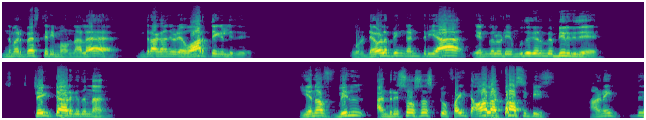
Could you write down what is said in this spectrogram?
இந்த மாதிரி பேச தெரியுமா உன்னால? இந்திரா காந்தியுடைய வார்த்தைகள் இது. ஒரு டெவலப்பிங் கண்ட்ரியா எங்களுடைய முதுகெலும்பு எப்படி இருக்குது? ஸ்ட்ரைட்டா இருக்குதுன்னாங்க. Enough will and resources to fight all atrocities அனைத்து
